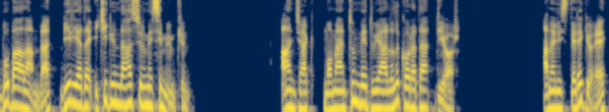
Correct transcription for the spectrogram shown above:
Bu bağlamda bir ya da iki gün daha sürmesi mümkün. Ancak momentum ve duyarlılık orada, diyor. Analistlere göre,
